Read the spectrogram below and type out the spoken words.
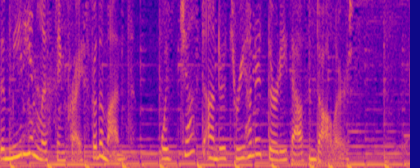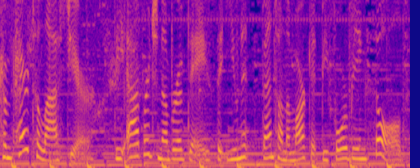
the median listing price for the month was just under $330,000. Compared to last year, the average number of days that units spent on the market before being sold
